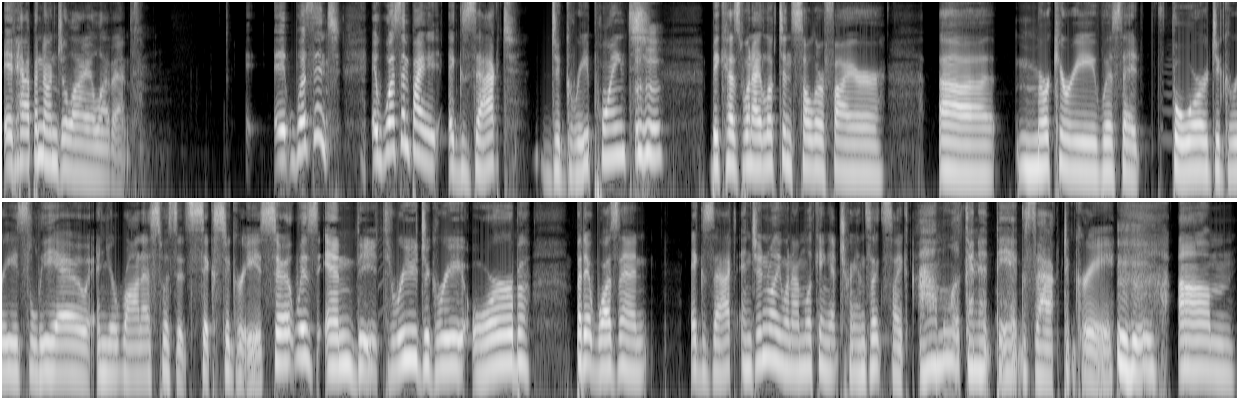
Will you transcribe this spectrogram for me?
It happened on July 11th. It wasn't. It wasn't by exact degree point because when I looked in Solar Fire, uh, Mercury was at four degrees Leo and Uranus was at six degrees. So it was in the three degree orb, but it wasn't exact. And generally, when I'm looking at transits, like I'm looking at the exact degree. Um,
